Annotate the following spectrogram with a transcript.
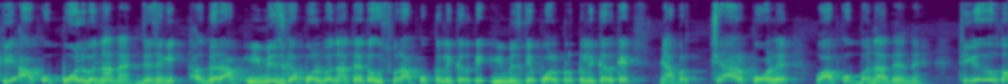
कि आपको पोल बनाना है। जैसे कि अगर आप इमेज का पोल बनाते हैं तो उस पर आपको क्लिक करके इमेज के पोल पर क्लिक करके यहाँ पर चार पोल है, वो आपको बना देने हैं। ठीक है दोस्तों,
